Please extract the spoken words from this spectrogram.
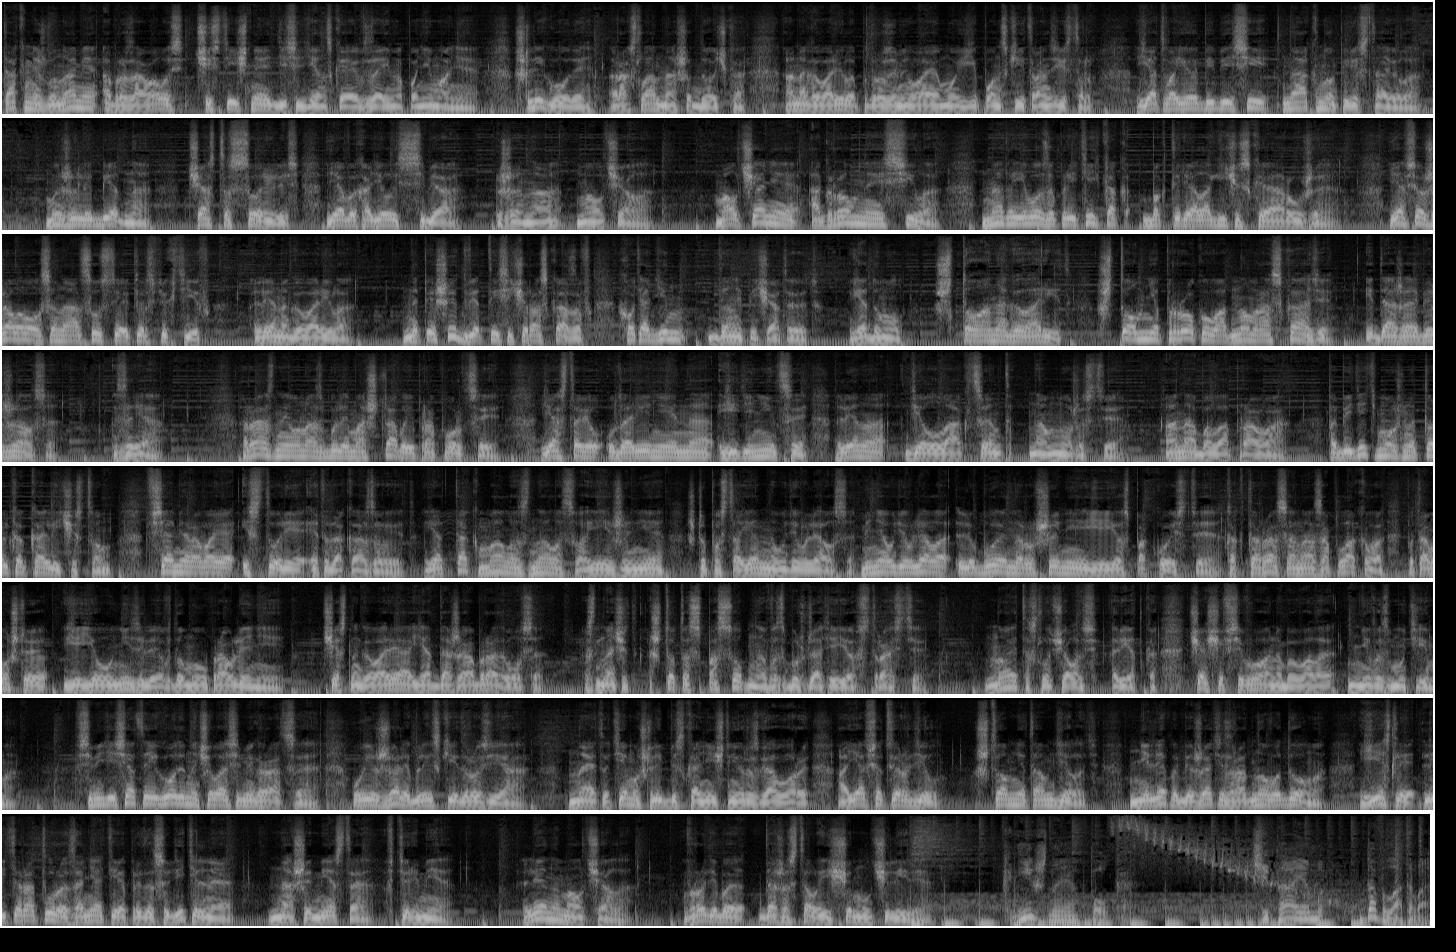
Так между нами образовалось частичное диссидентское взаимопонимание. Шли годы, росла наша дочка. Она говорила, подразумевая мой японский транзистор, «Я твое BBC на окно переставила». Мы жили бедно, часто ссорились, я выходил из себя. Жена молчала. Молчание – огромная сила. Надо его запретить как бактериологическое оружие – я все жаловался на отсутствие перспектив. Лена говорила, напиши две тысячи рассказов, хоть один да напечатают. Я думал, что она говорит, что мне проку в одном рассказе? И даже обижался. Зря. Разные у нас были масштабы и пропорции. Я ставил ударение на единицы, Лена делала акцент на множестве. Она была права. Победить можно только количеством. Вся мировая история это доказывает. Я так мало знал о своей жене, что постоянно удивлялся. Меня удивляло любое нарушение ее спокойствия. Как-то раз она заплакала, потому что ее унизили в домоуправлении. Честно говоря, я даже обрадовался. Значит, что-то способно возбуждать ее страсти. Но это случалось редко. Чаще всего она бывала невозмутима. В 70-е годы началась эмиграция. Уезжали близкие друзья. На эту тему шли бесконечные разговоры, а я все твердил, что мне там делать? Нелепо бежать из родного дома. Если литература занятие предосудительное, наше место в тюрьме. Лена молчала. Вроде бы даже стала еще молчаливее. Книжная полка. Читаем Довлатова.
